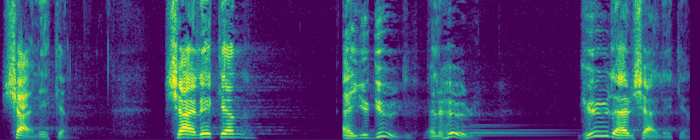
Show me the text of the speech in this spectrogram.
kärleken. Kärleken är ju Gud, eller hur? Gud är kärleken.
